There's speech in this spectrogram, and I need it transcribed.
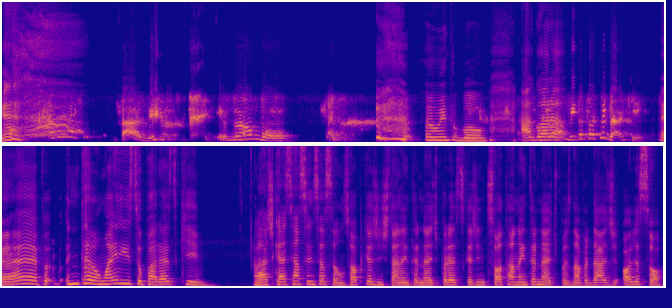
É, sabe? Eu não amor. é muito bom. Tem Agora, uma vida pra cuidar aqui. é, então, é isso. Parece que. Acho que essa é a sensação. Só porque a gente tá na internet, parece que a gente só tá na internet. Mas na verdade, olha só,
